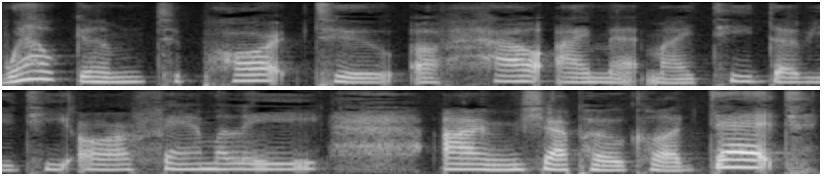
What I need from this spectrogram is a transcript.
Welcome to part two of how I met my TWTR family. I'm Chapeau Claudette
